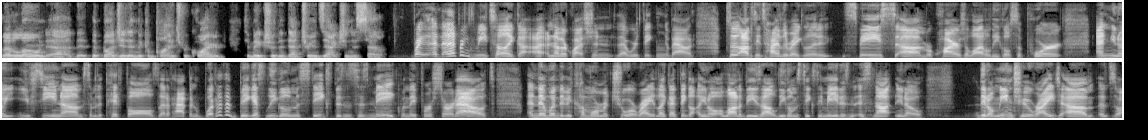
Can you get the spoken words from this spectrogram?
let alone uh, the, the budget and the compliance required to make sure that that transaction is sound. Right. That brings me to like uh, another question that we're thinking about. So obviously, it's highly regulated space, um, requires a lot of legal support, and you know you've seen um, some of the pitfalls that have happened. What are the biggest legal mistakes businesses make when they first start out, and then when they become more mature? Right. Like I think you know a lot of these uh, legal mistakes they made is is not you know they don't mean to, right? Um, so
